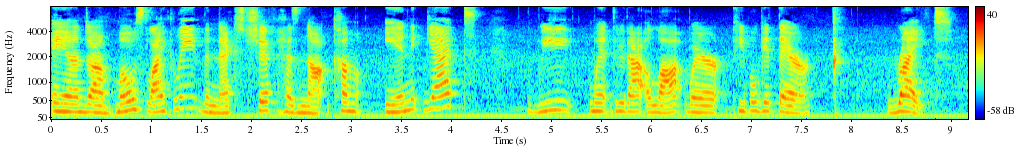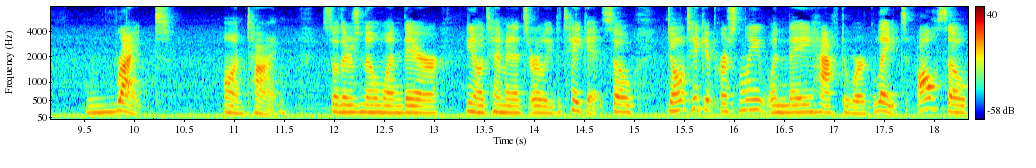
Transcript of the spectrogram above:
And um, most likely the next shift has not come in yet. We went through that a lot where people get there right, right on time. So there's no one there, you know, 10 minutes early to take it. So don't take it personally when they have to work late. Also,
